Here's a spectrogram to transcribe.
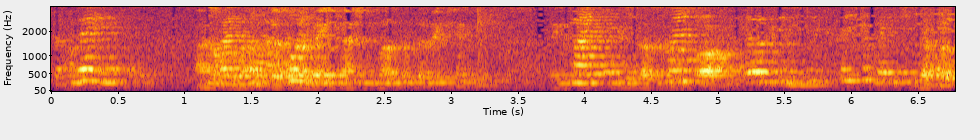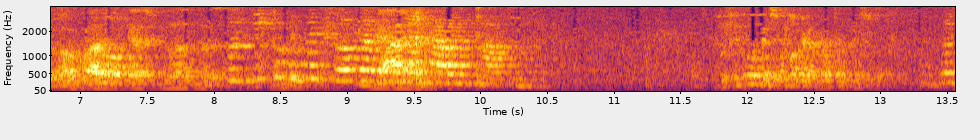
Também. As plantas não. também, as plantas também têm Mas, mas eu acredito que seja bem Já foi diferente. provado que as plantas Por que, que uma pessoa vai maltratar o animal? Por que uma pessoa maltrata outra pessoa? Por-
